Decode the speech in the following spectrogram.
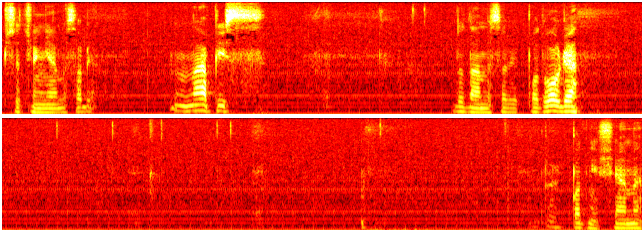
Przeciągniemy sobie. Napis Dodamy sobie podłogę. Tak, podniesiemy.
